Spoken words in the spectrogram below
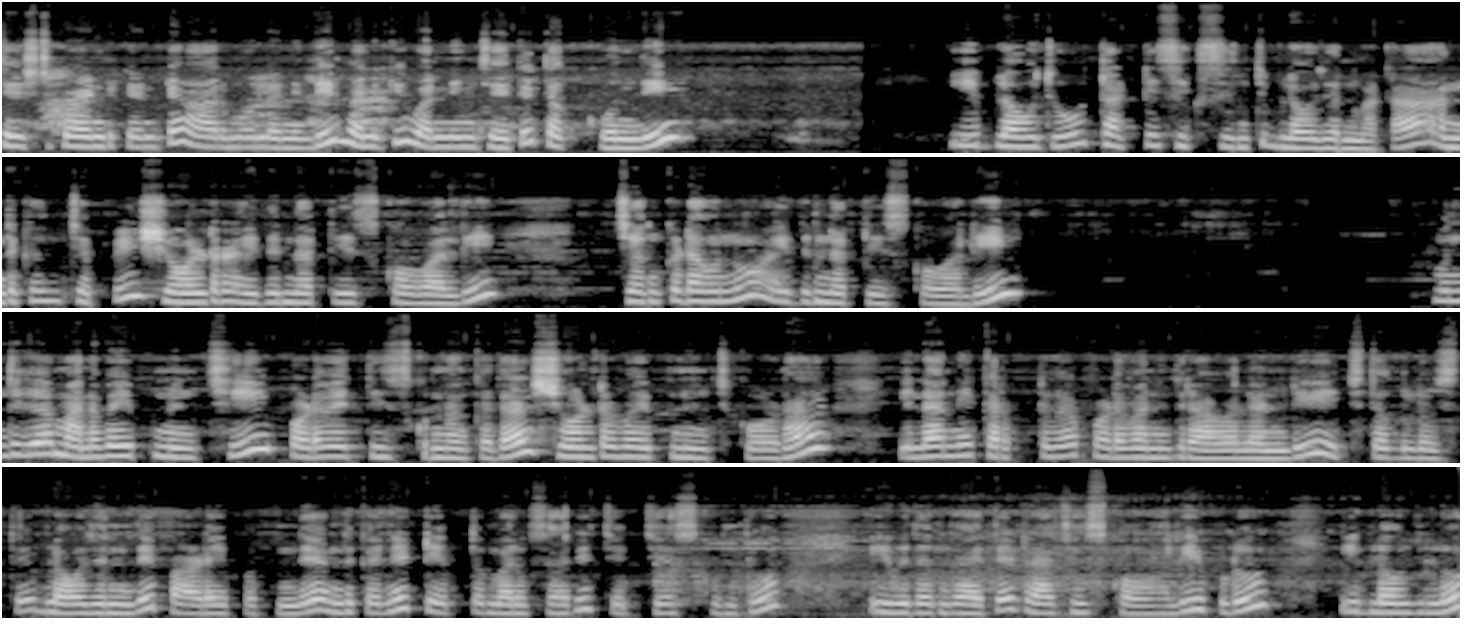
చెస్ట్ పాయింట్ కంటే ఆర్మోల్ అనేది మనకి వన్ ఇంచ్ అయితే తక్కువ ఉంది. ఈ blouse thirty six inch blouse అనమాట అందుకని చెప్పి షోల్డర్ ఐదున్నర తీసుకోవాలి. జంక్ డౌను ఐదున్నర తీసుకోవాలి. ముందుగా మన వైపు నుంచి పొడవ తీసుకున్నాం కదా. షోల్డర్ వైపు నుంచి కూడా ఇలానే కరెక్ట్గా పొడవ అనేది రావాలండి. హెచ్చు తగ్గులు వస్తే బ్లౌజ్ అనేది పాడైపోతుంది. అందుకని టేప్తో మరొకసారి చెక్ చేసుకుంటూ ఈ విధంగా అయితే డ్రా చేసుకోవాలి. ఇప్పుడు ఈ బ్లౌజ్లో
